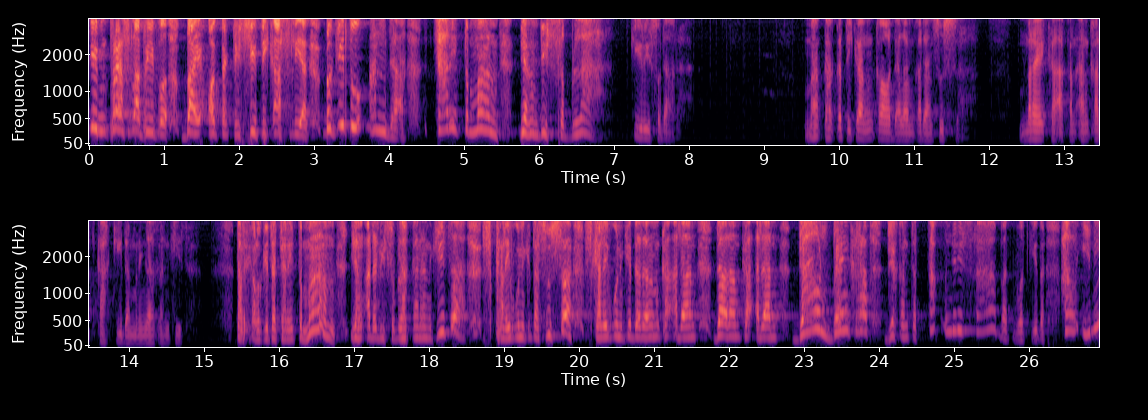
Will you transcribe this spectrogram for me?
Impresslah people by authenticity keaslian. Begitu Anda cari teman yang di sebelah kiri saudara. Maka ketika engkau dalam keadaan susah, mereka akan angkat kaki dan meninggalkan kita. Tapi kalau kita cari teman yang ada di sebelah kanan kita, sekalipun kita susah, sekalipun kita dalam keadaan dalam keadaan down, bankrupt, dia akan tetap menjadi sahabat buat kita. Hal ini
